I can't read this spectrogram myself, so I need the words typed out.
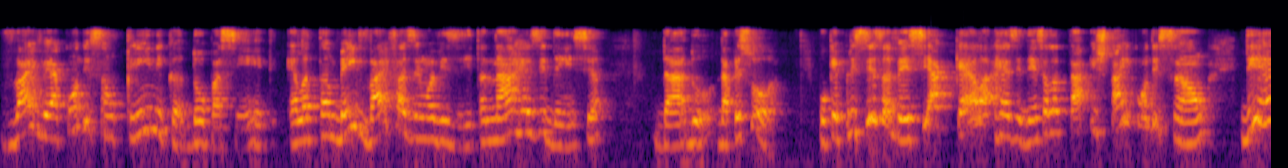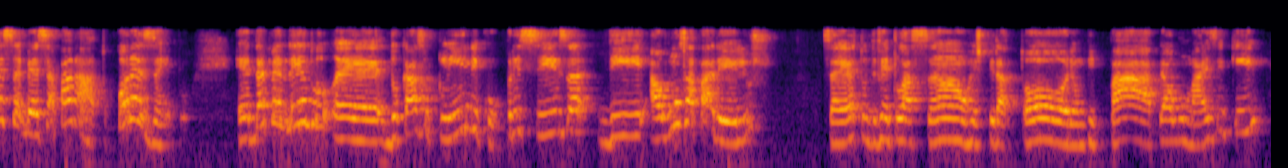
vai ver a condição clínica do paciente, ela também vai fazer uma visita na residência da, do, da pessoa. Porque precisa ver se aquela residência ela tá, está em condição de receber esse aparato. Por exemplo, é, dependendo é, do caso clínico, precisa de alguns aparelhos, certo? De ventilação respiratória, um BIPAP, algo mais, em que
